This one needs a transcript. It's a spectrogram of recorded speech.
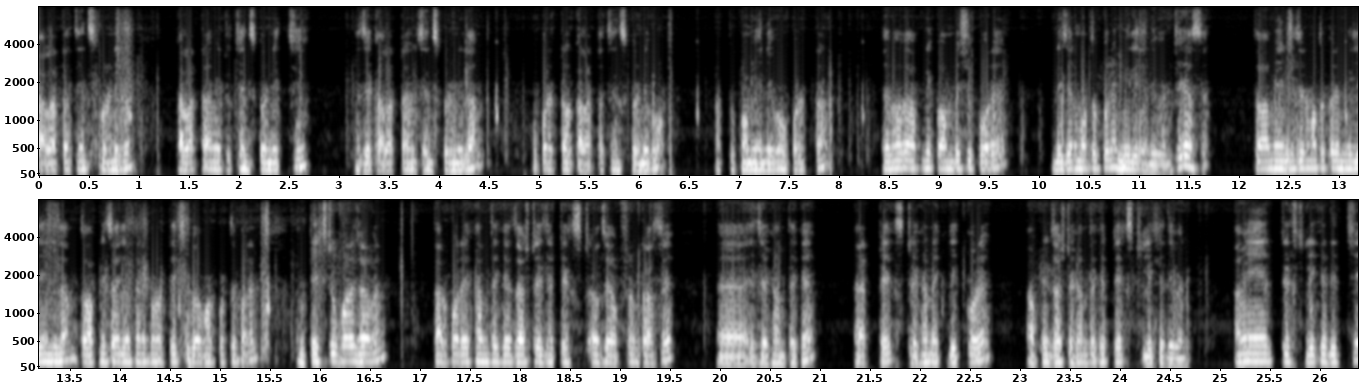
কালারটা চেঞ্জ করে নেবেন। কালারটা আমি একটু চেঞ্জ করে নিচ্ছি। যে কালারটা আমি চেঞ্জ করে নিলাম। উপরেরটাও কালারটা চেঞ্জ করে নিব। একটু কমিয়ে নিব উপরেরটা। এভাবে আপনি কম বেশি করে নিজের মতো করে মিলিয়ে নেবেন, ঠিক আছে? তো আমি নিজের মতো করে মিলিয়ে নিলাম। তো আপনি চাইলে এখানে কোনো টেক্সট ব্যবহার করতে পারেন। টেক্সট উপরে যাবেন। তারপর এখান থেকে জাস্ট এই যে টেক্সট যে অপশনটা আছে এই যে এখান থেকে অ্যাড টেক্সট এখানে ক্লিক করে আপনি জাস্ট এখান থেকে টেক্সট লিখে দিবেন। আমি টেক্সট লিখে দিচ্ছি।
